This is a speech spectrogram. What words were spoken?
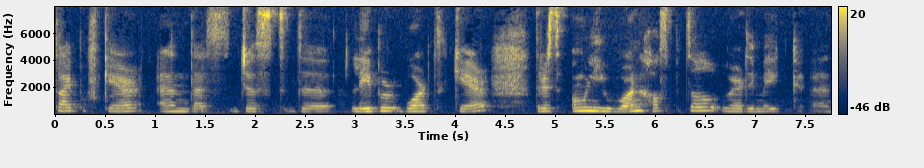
type of care, and that's just the labor ward care. There's only one hospital where they make a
